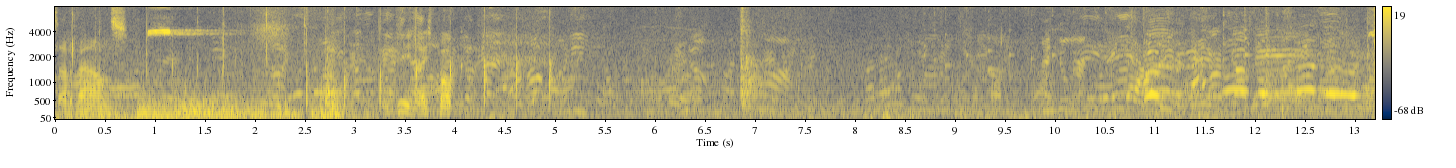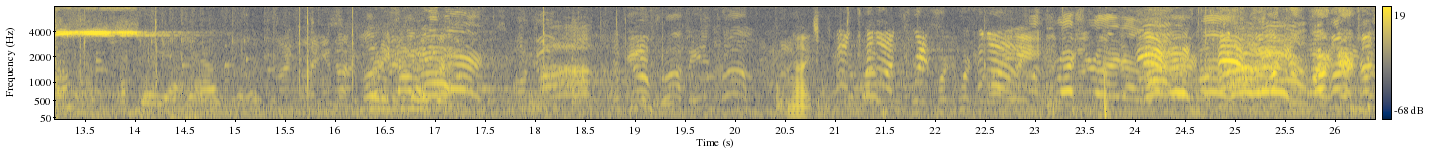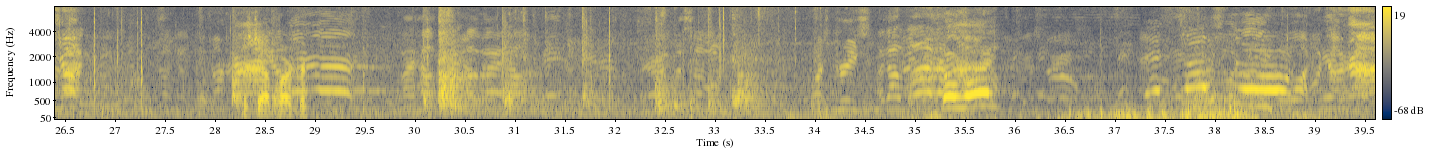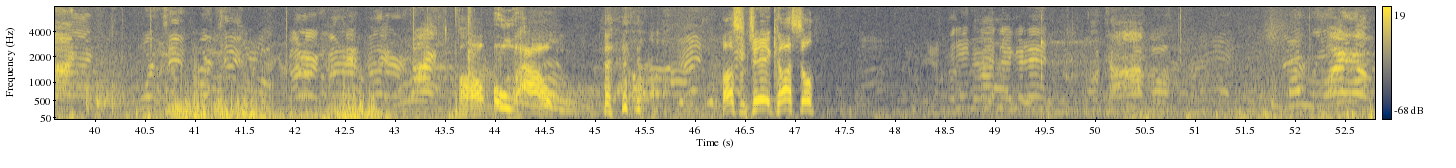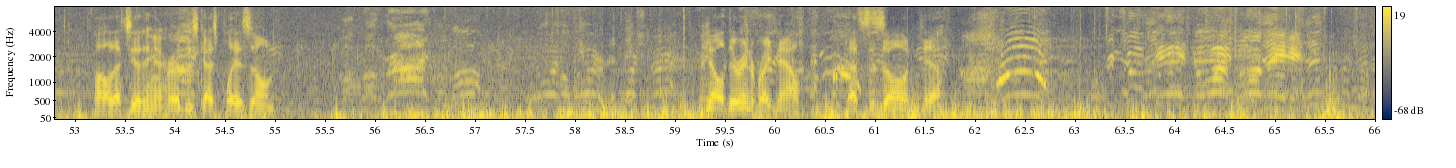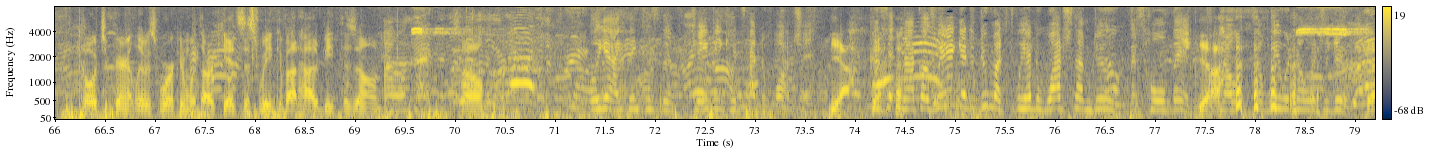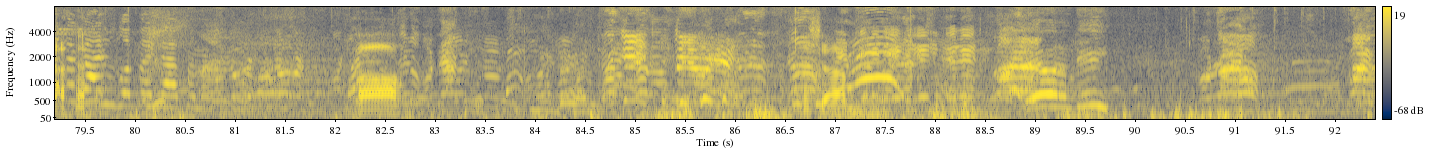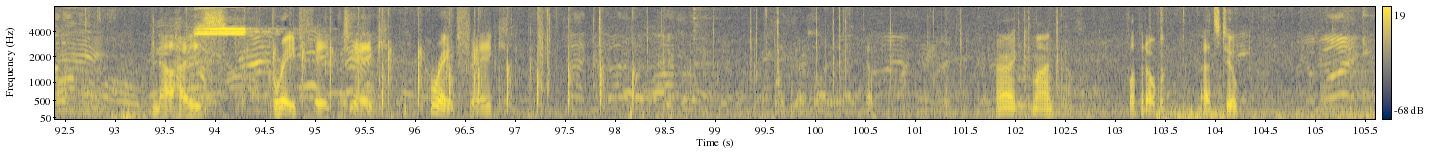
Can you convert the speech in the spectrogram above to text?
That's out of bounds. Nice poke. Nice. Come on, Chris! Come on! Nice job, Parker. Go right. Let's go, Storm! Oh, oh, ow! Hustle, Jake, hustle. Oh, that's the other thing I heard. These guys play a zone. No, they're in it right now. That's the zone, yeah. Coach apparently was working with our kids this week about how to beat the zone. So, Well, yeah, I think because the JV kids had to watch it. yeah. Because Matt goes, we didn't get to do much. We had to watch them do this whole thing. Yeah. You know, so we would know what to do. Yeah. Other guys look like that from. Oh. Nice job. Stay on him, D. Nice. Great fake, Jake. Great fake. All right, come on. Flip it over. That's two.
